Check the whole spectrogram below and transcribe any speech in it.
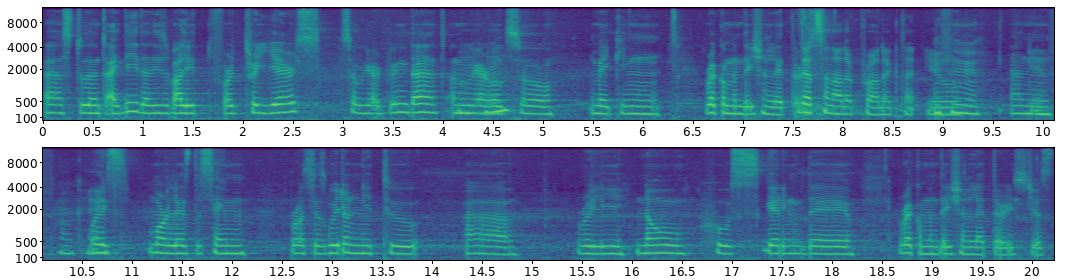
a, student ID that is valid for three years. So we are doing that and mm -hmm. we are mm-hmm. also making recommendation letters. That's another product that you mm -hmm. and give. Okay. Well, it's more or less the same process. We don't need to uh, really know who's getting the recommendation letter. It's just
